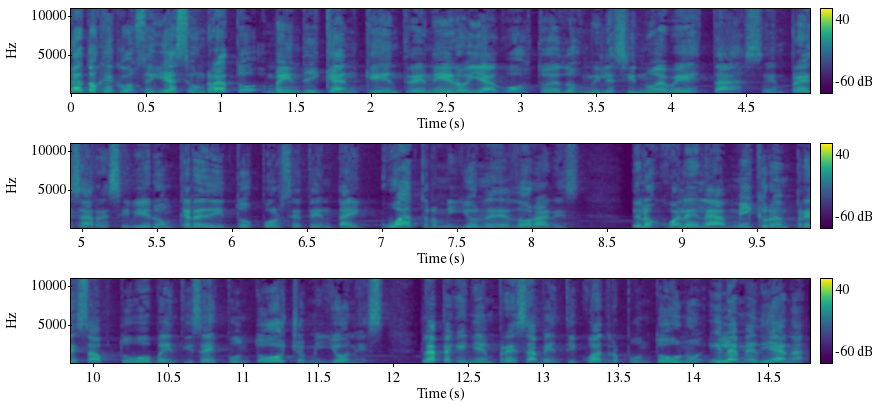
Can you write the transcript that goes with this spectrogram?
Datos que conseguí hace un rato me indican que entre enero y agosto de 2019 estas empresas recibieron créditos por 74 millones de dólares, de los cuales la microempresa obtuvo 26.8 millones, la pequeña empresa 24.1 y la mediana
